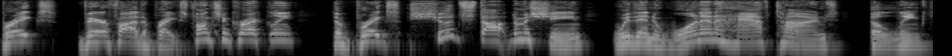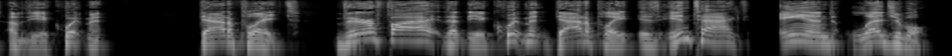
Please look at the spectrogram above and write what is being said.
Brakes. Verify the brakes function correctly. The brakes should stop the machine within one and a half times the length of the equipment. Data plates. Verify that the equipment data plate is intact and legible.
